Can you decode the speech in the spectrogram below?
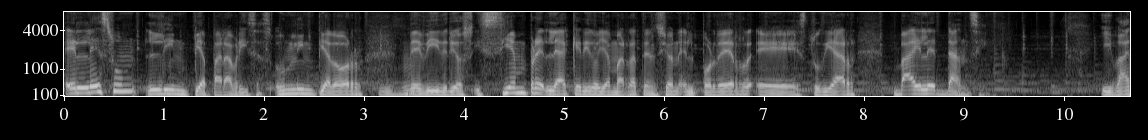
él es un limpia parabrisas, un limpiador de vidrios y siempre le ha querido llamar la atención el poder eh, estudiar baile dancing. ¿Y va,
